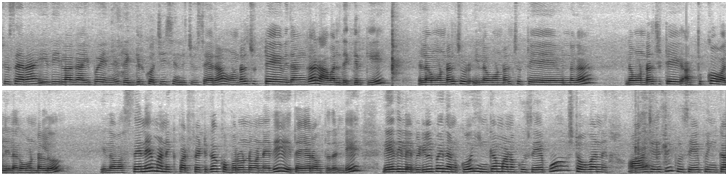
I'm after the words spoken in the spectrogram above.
చూసారా? ఇది ఇలాగ అయిపోయింది. దగ్గరికి వచ్చేసింది. చూసారా? ఉండలు చుట్టే విధంగా రావాలి దగ్గరికి. ఇలా ఉండలు చు ఇలా ఉండలు చుట్టే ఉండగా ఇలా ఉండలు చుట్టి అతుక్కోవాలి ఇలాగ ఉండలు ఇలా వస్తేనే మనకి పర్ఫెక్ట్గా కొబ్బరి ఉండం అనేది తయారవుతుందండి. లేదు ఇలా విడిలిపోయింది అనుకో ఇంకా మనకు సేపు స్టవ్ అని ఆన్ చేసి సేపు ఇంకా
